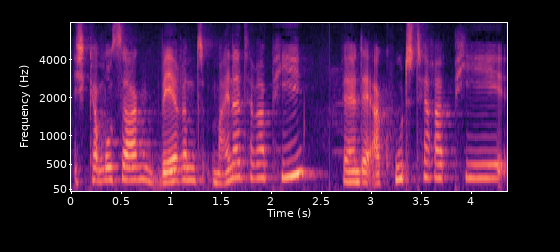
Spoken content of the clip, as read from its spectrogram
ich kann, muss sagen, während meiner Therapie, während der Akuttherapie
